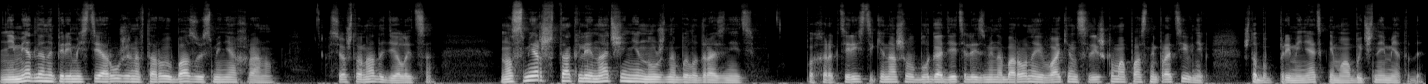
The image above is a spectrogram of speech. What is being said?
Немедленно перемести оружие на вторую базу и смени охрану. Все, что надо, делается. Но СМЕРШ так или иначе не нужно было дразнить. По характеристике нашего благодетеля из Минобороны Ивакин слишком опасный противник, чтобы применять к нему обычные методы.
